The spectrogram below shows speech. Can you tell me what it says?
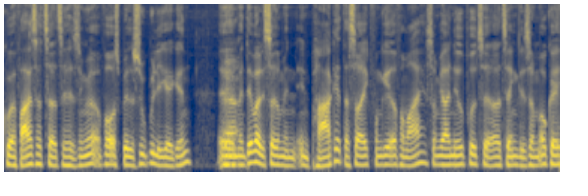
kunne jeg faktisk have taget til Helsingør for at spille Superliga igen. Ja. Ja. Øh, men det var ligesom en, en pakke, der så ikke fungerede for mig, som jeg nedprioriterede og tænkte ligesom, okay,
